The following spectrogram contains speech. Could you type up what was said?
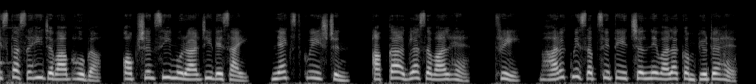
इसका सही जवाब होगा। Option C, Morarji Desai. Next question, आपका अगला सवाल है। थ्री, भारत में सबसे तेज चलने वाला कंप्यूटर है।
